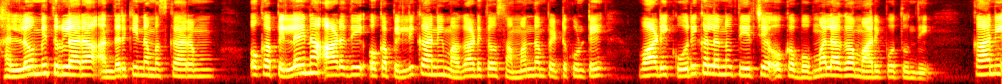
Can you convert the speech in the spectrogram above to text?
హలో మిత్రులారా అందరికీ నమస్కారం. ఒక పెళ్ళైన ఆడది ఒక పెళ్ళి కాని మగాడితో సంబంధం పెట్టుకుంటే వాడి కోరికలను తీర్చే ఒక బొమ్మలాగా మారిపోతుంది. కానీ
